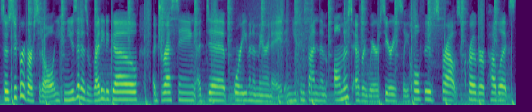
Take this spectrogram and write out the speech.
So, super versatile. You can use it as a ready to go, a dressing, a dip, or even a marinade. And you can find them almost everywhere. Seriously, Whole Foods, Sprouts, Kroger, Publix,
